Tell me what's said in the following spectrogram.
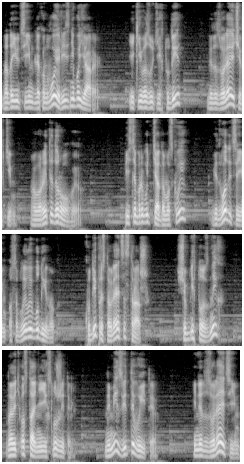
надаються їм для конвою різні бояри, які везуть їх туди, не дозволяючи втім говорити дорогою. Після прибуття до Москви відводиться їм особливий будинок, куди приставляється страж, щоб ніхто з них, навіть останній їх служитель, не міг звідти вийти, і не дозволяється їм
